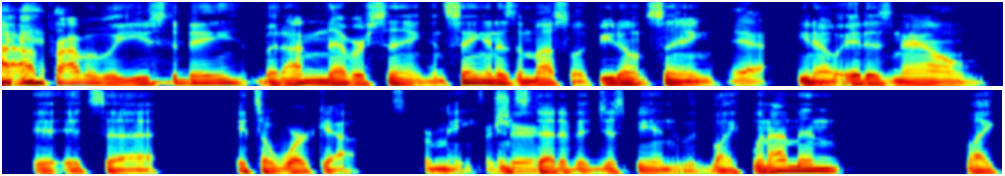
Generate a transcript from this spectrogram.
I, I probably used to be, but I never sing. And singing is a muscle. If you don't sing, yeah, you know, it is now. It, it's a, it's a workout for me. For sure. Instead of it just being like when I'm in, like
